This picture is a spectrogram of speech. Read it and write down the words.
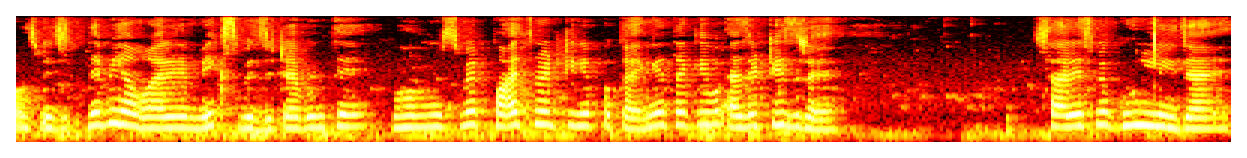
और उसमें जितने भी हमारे मिक्स वेजिटेबल थे, वो हम उसमें पाँच मिनट के लिए पकाएँगे ताकि वो एज़ इट इज़ रहे। सारे इसमें घुल नहीं जाए।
